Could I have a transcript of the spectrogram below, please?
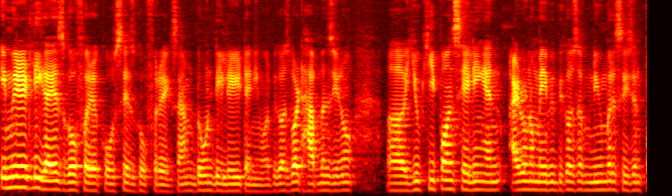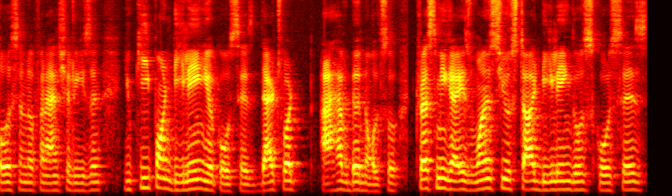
Immediately, guys, go for your courses, go for your exam. Don't delay it anymore because what happens, you know, uh, you keep on sailing and i don't know maybe because of numerous reasons personal or financial reason you keep on delaying your courses. That's what i have done also. Trust me guys once you start delaying those courses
